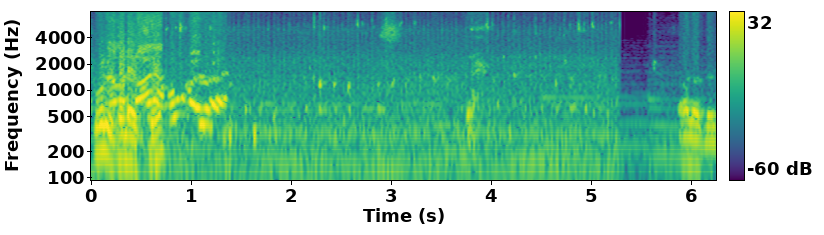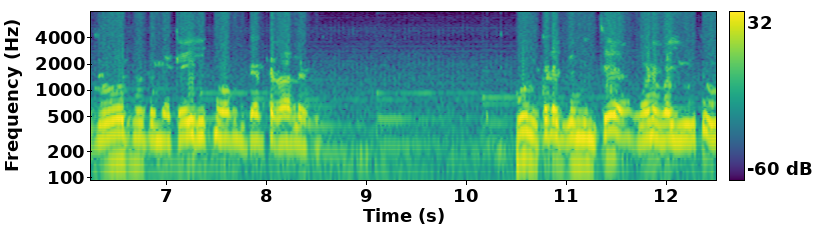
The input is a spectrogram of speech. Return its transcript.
કોણ કડક છે? હાલો તો જો છો તમે કઈ રીતનું આપણું ટ્રેક્ટર હાલે છે. ફૂલ કડક જમીન છે વણવાયું હતું.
